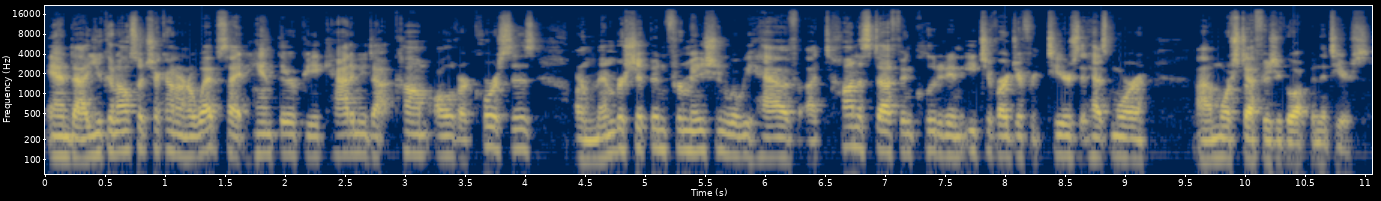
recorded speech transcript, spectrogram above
And uh, you can also check out on our website handtherapyacademy.com all of our courses, our membership information, where we have a ton of stuff included in each of our different tiers. That has more uh, more stuff as you go up in the tiers.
